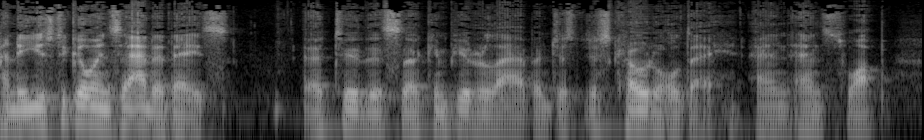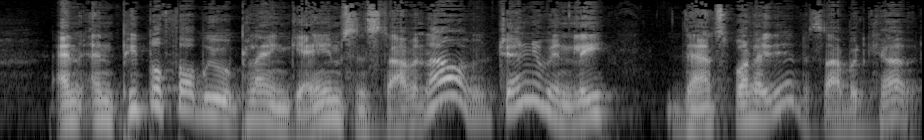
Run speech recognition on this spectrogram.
and I used to go in Saturdays uh, to this uh, computer lab and just, just code all day and, and swap. And and people thought we were playing games and stuff. And no, genuinely, that's what I did. Is I would code.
